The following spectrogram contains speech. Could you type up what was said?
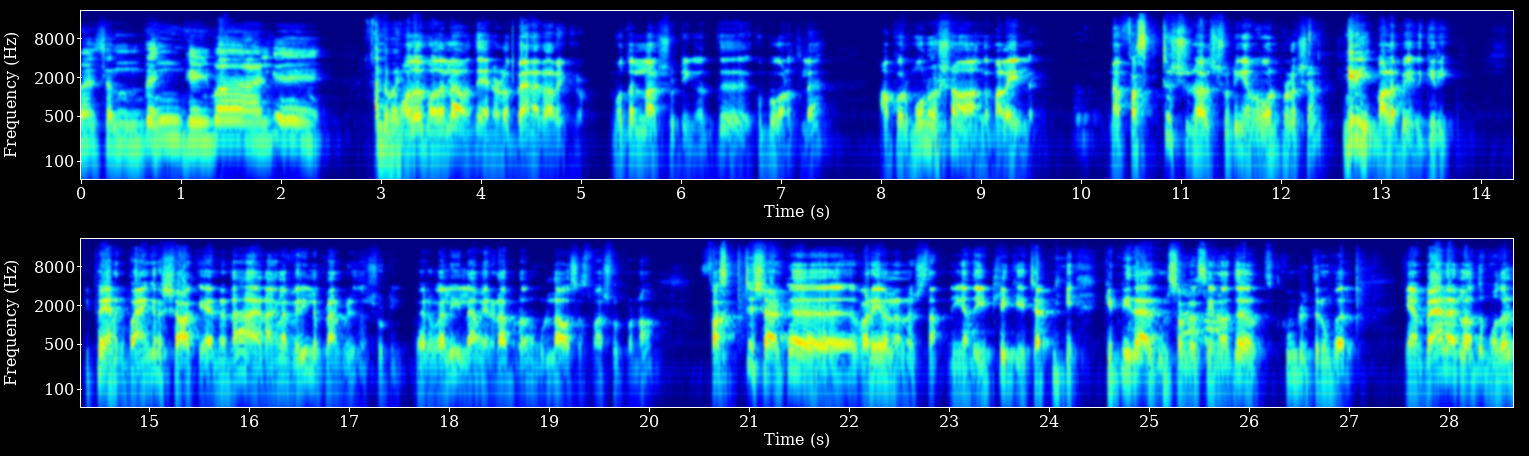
வசந்தங்கள் வாழ்க. அந்த மாதிரி. முத முதல்ல வந்து என்னோட பேனர் அரைக்கிறோம். முதல் நாள் ஷூட்டிங் வந்து கும்பகோணத்தில். அப்போ ஒரு மூணு வருஷம் அங்கே மழை இல்லை. நான் ஃபஸ்ட்டு நாள் ஷூட்டிங் என் ஓன் ப்ரொடக்ஷன் கிரி. மழை பெய்யுது கிரி. இப்போ எனக்கு பயங்கர ஷாக் என்னன்னா நாங்களாம் வெளியில் பிளான் பண்ணியிருந்தோம் ஷூட்டிங் வேறு வழி இல்லாமல் என்னடா பண்ணுறது உள்ள அவசரமாக ஷூட் பண்ணோம். ஃபஸ்ட்டு ஷாட்டு வடிவேலன் வச்சு தான். நீங்கள் அந்த இட்லிக்கு சட்னி கிட்னி தான் இருக்குன்னு சொல்கிற சீன் வந்து கும்பிட்டு திரும்பார் என் பேனரில் வந்து முதல்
